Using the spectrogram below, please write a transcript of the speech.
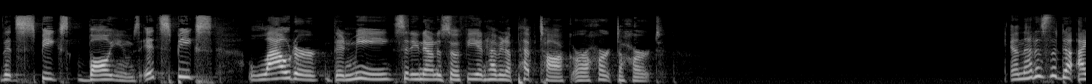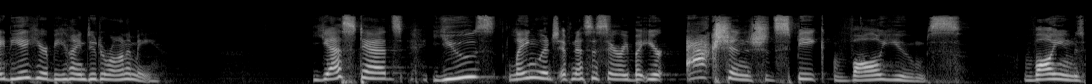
that speaks volumes. It speaks louder than me sitting down to Sophia and having a pep talk or a heart to heart. And that is the idea here behind Deuteronomy. Yes, dads, use language if necessary, but your actions should speak volumes. Volumes.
